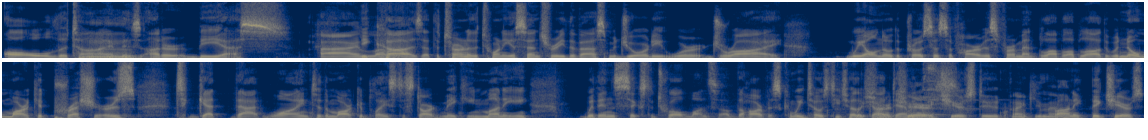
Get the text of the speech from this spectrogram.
all the time mm. is utter BS. I because at the turn of the 20th century, the vast majority were dry we all know the process of harvest, ferment, blah, blah, blah. There were no market pressures to get that wine to the marketplace to start making money within six to 12 months of the harvest. Can we toast each other? Well, God sure. damn cheers. it. Big cheers, dude. Thank you, man. Ronnie, big cheers.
